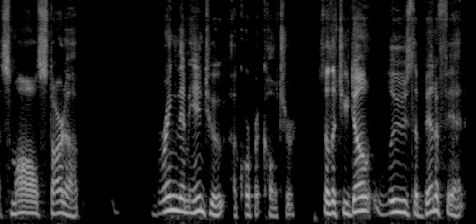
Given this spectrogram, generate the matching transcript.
a small startup bring them into a corporate culture so that you don't lose the benefit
